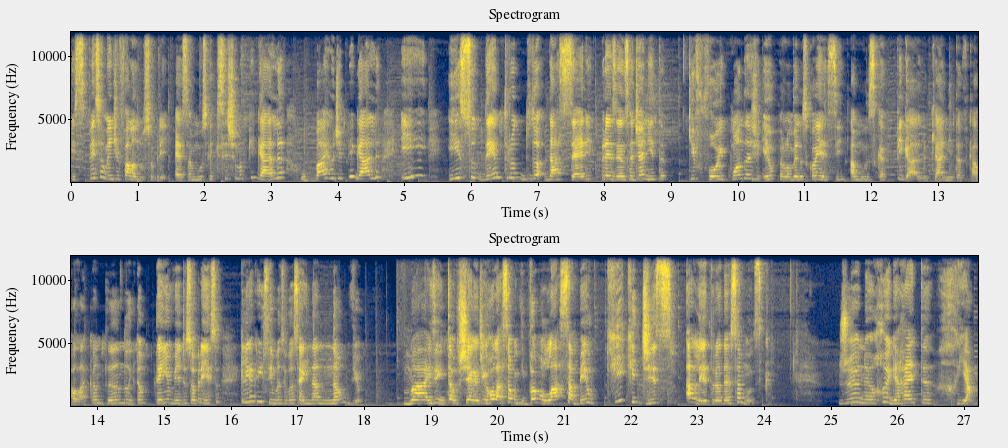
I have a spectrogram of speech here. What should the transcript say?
especialmente falando sobre essa música que se chama Pigalle, o bairro de Pigalle, e isso dentro da série Presença de Anitta, que foi quando eu, pelo menos, conheci a música Pigalle, que a Anitta ficava lá cantando, então tem um vídeo sobre isso. Clica aqui em cima se você ainda não viu. Mas então chega de enrolação e vamos lá saber o que que diz a letra dessa música. Je ne regrette rien.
